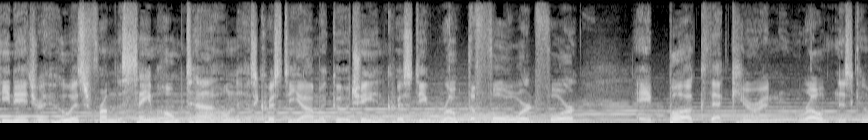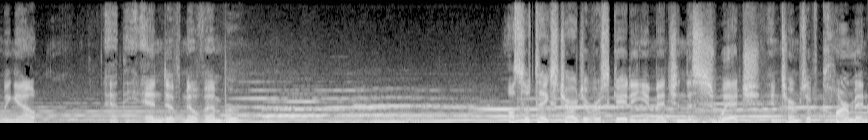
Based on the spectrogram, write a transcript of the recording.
Teenager who is from the same hometown as Kristi Yamaguchi, and Kristi wrote the foreword for a book that Karen wrote and is coming out at the end of November. Also takes charge of her skating. You mentioned the switch in terms of Carmen.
